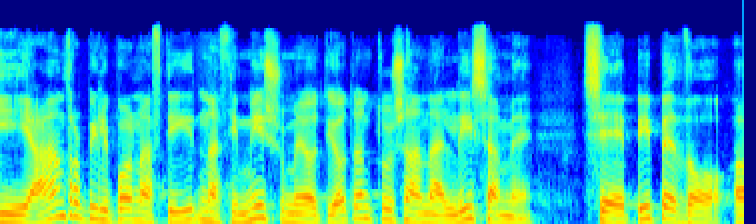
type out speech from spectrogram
οι άνθρωποι λοιπόν αυτοί, να θυμίσουμε ότι όταν τους αναλύσαμε σε επίπεδο α,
